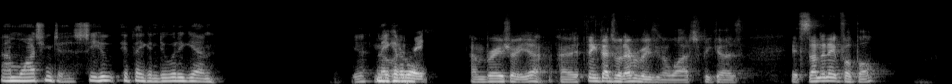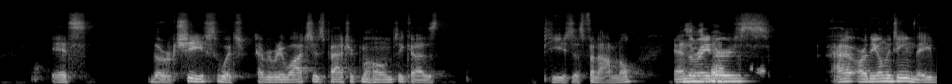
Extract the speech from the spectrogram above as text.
I'm watching to see who if they can do it again. Yeah, make no, it a race. I'm very sure. Yeah, I think that's what everybody's going to watch because it's Sunday Night Football. It's the Chiefs, which everybody watches Patrick Mahomes because he's just phenomenal, and the Raiders are the only team they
